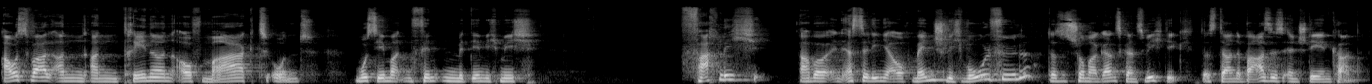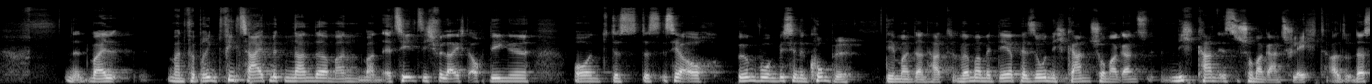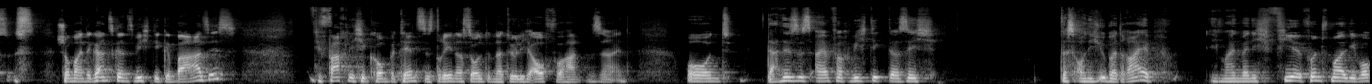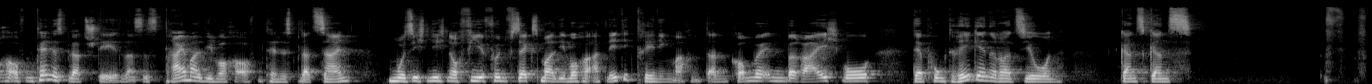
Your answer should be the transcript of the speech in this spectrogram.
Auswahl an, an Trainern auf dem Markt und muss jemanden finden, mit dem ich mich fachlich, aber in erster Linie auch menschlich wohlfühle. Das ist schon mal ganz, ganz wichtig, dass da eine Basis entstehen kann. Weil man verbringt viel Zeit miteinander, man, man erzählt sich vielleicht auch Dinge und das, das ist ja auch irgendwo ein bisschen ein Kumpel, den man dann hat. Wenn man mit der Person nicht kann, schon mal ganz, nicht kann, ist es schon mal ganz schlecht. Also das ist schon mal eine ganz, ganz wichtige Basis. Die fachliche Kompetenz des Trainers sollte natürlich auch vorhanden sein. Und dann ist es einfach wichtig, dass ich das auch nicht übertreibe. Ich meine, wenn ich vier, fünfmal die Woche auf dem Tennisplatz stehe, lass es dreimal die Woche auf dem Tennisplatz sein, muss ich nicht noch vier, fünf, sechsmal die Woche Athletiktraining machen. Dann kommen wir in einen Bereich, wo der Punkt Regeneration ganz, ganz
